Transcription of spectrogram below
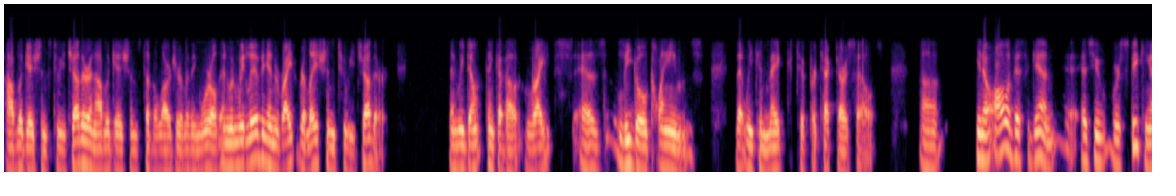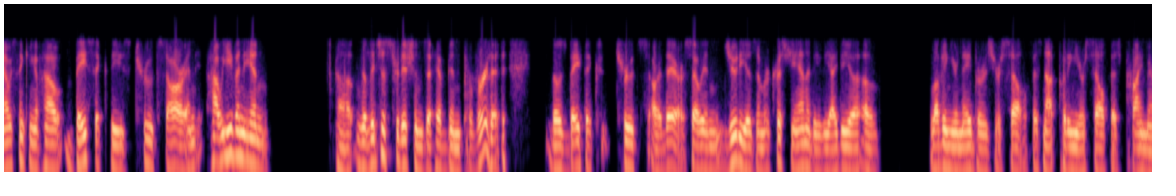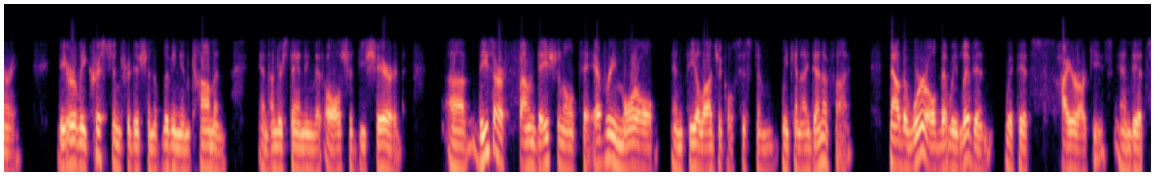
obligations to each other and obligations to the larger living world. And when we live in right relation to each other, then we don't think about rights as legal claims that we can make to protect ourselves. Uh, you know, all of this, again, as you were speaking, I was thinking of how basic these truths are and how even in uh, religious traditions that have been perverted, those basic truths are there. So in Judaism or Christianity, the idea of loving your neighbor as yourself is not putting yourself as primary. The early Christian tradition of living in common and understanding that all should be shared. Uh, these are foundational to every moral and theological system we can identify. Now, the world that we live in, with its hierarchies and its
